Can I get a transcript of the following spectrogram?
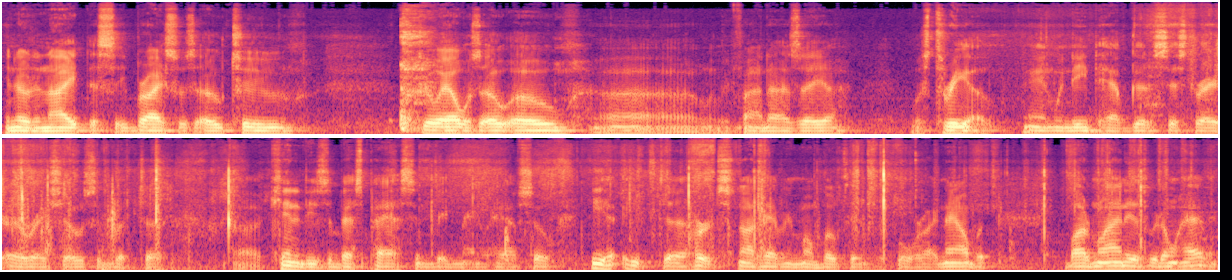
you know, tonight, let's see, Brice was 0-2, Joel was 0-0. Uh, let me find Isaiah was 3-0, and we need to have good assist ra- ratios. But uh, uh, Kennedy's the best passing big man we have, so he it hurts not having him on both ends of the floor right now. But bottom line is we don't have him,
